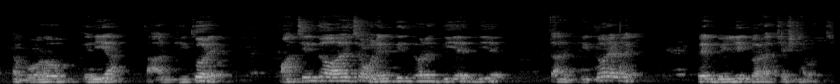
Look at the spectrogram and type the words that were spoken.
একটা বড় এরিয়া, তার ভিতরে পাঁচিল দেওয়া হয়েছে, অনেক দিন ধরে দিয়ে দিয়ে তার ভিতরে নাকি ফের বিল্ডিং করার চেষ্টা করছে।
